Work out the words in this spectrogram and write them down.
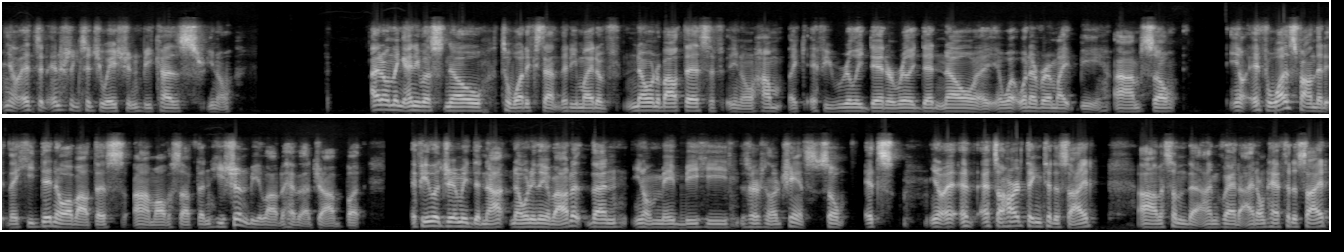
you know, it's an interesting situation because, you know, I don't think any of us know to what extent that he might have known about this, if you know how, like if he really did or really didn't know, uh, whatever it might be. Um, so you know, if it was found that, that he did know about this, um, all the stuff, then he shouldn't be allowed to have that job. But if he legitimately did not know anything about it, then you know maybe he deserves another chance. So it's you know it, it's a hard thing to decide. Um, it's something that I'm glad I don't have to decide.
